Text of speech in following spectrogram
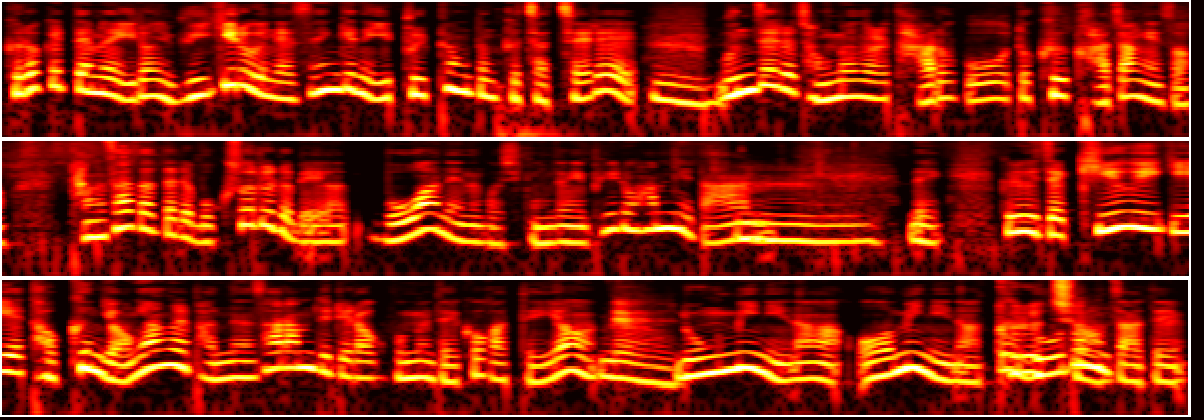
그렇기 때문에 이런 위기로 인해서 생기는 이 불평등 그 자체를 음. 문제를 정면으로 다루고 또 그 과정에서 당사자들의 목소리를 모아내는 것이 굉장히 필요합니다. 음. 네. 그리고 이제 기후 위기에 더 큰 영향을 받는 사람들이라고 보면 될 것 같아요. 네. 농민이나 어민이나 또 그렇죠. 노동자들,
